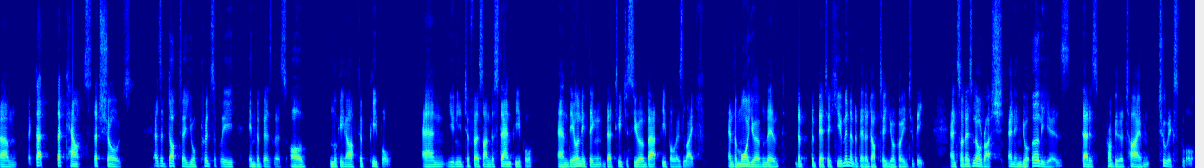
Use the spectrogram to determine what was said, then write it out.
um, like that that counts. That shows. As a doctor, you're principally in the business of looking after people, and you need to first understand people. And the only thing that teaches you about people is life. And the more you have lived, the, the better human and the better doctor you're going to be. And so there's no rush. And in your early years, that is probably the time to explore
